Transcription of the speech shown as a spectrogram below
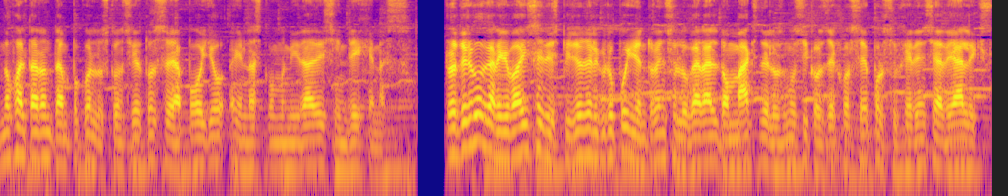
No faltaron tampoco los conciertos de apoyo en las comunidades indígenas. Rodrigo Garibay se despidió del grupo y entró en su lugar Aldo Max de los músicos de José por sugerencia de Alex.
